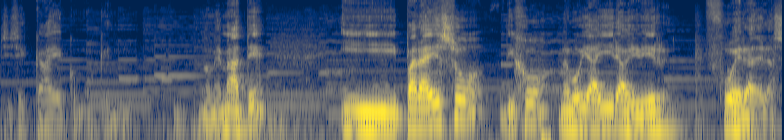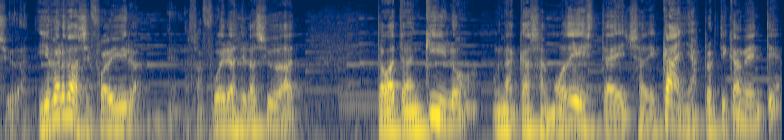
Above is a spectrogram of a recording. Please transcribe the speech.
se cae como que no me mate. Y para eso dijo, me voy a ir a vivir fuera de la ciudad. Y es verdad, se fue a vivir en las afueras de la ciudad. Estaba tranquilo, una casa modesta, hecha de cañas prácticamente,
